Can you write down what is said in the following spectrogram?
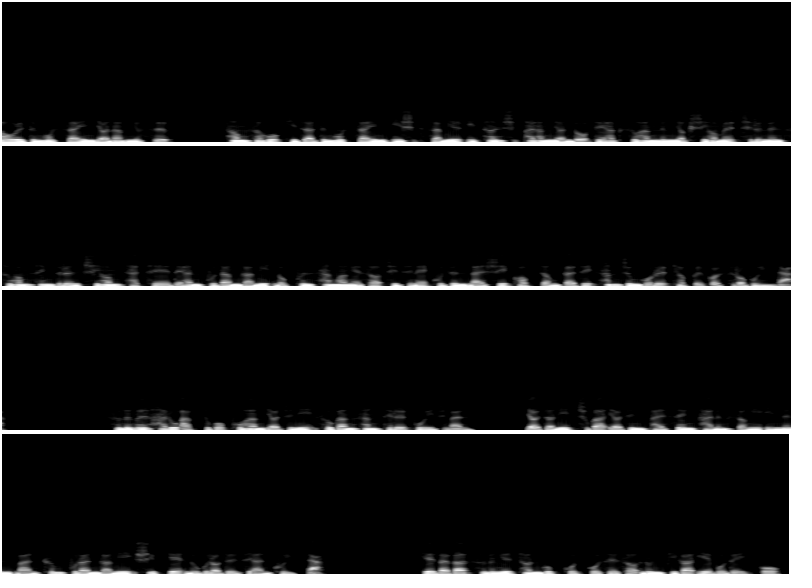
서울 등호 사인 연합뉴스 성서호 기자 등호 사인 23일 2018학년도 대학 수학능력 시험을 치르는 수험생들은 시험 자체에 대한 부담감이 높은 상황에서 지진의 굳은 날씨 걱정까지 삼중고를 겪을 것으로 보인다. 수능을 하루 앞두고 포항 여진이 소강 상태를 보이지만 여전히 추가 여진 발생 가능성이 있는 만큼 불안감이 쉽게 누그러들지 않고 있다. 게다가 수능일 전국 곳곳에서 눈비가 예보돼 있고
